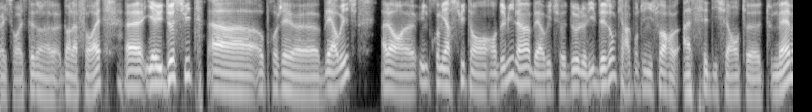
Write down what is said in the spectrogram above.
Ils sont restés dans la, dans la forêt. Euh, il y a eu deux suites à, au projet euh, Blair Witch. Alors, euh, une première suite en, en 2000, hein, Blair Witch 2, le livre des ombres, qui raconte une histoire assez différente tout de même.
